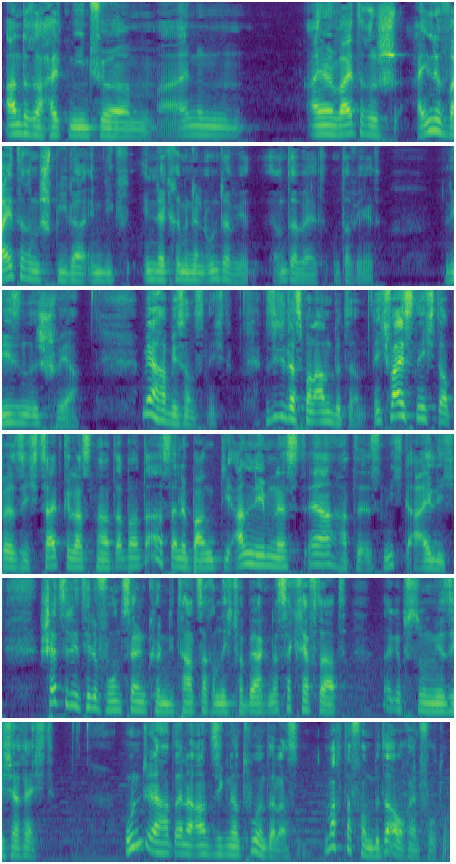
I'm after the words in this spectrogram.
andere halten ihn für ähm, einen, einen weitere, eine weiteren Spieler in, die, in der kriminellen Unterwelt, Unterwelt unterwählt. Lesen ist schwer. Mehr habe ich sonst nicht. Sieh dir das mal an, bitte. Ich weiß nicht, ob er sich Zeit gelassen hat, aber da ist eine Bank, die annehmen lässt, er hatte es nicht eilig. Schätze, die Telefonzellen können die Tatsache nicht verbergen, dass er Kräfte hat. Da gibst du mir sicher recht. Und er hat eine Art Signatur hinterlassen. Mach davon bitte auch ein Foto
